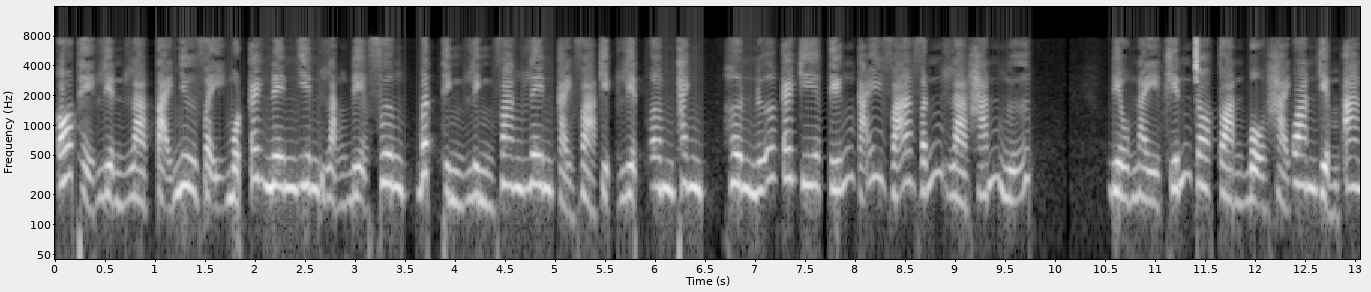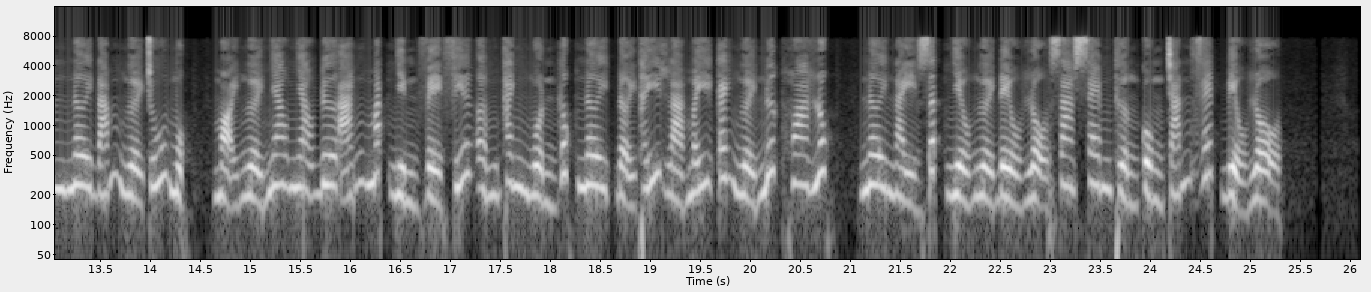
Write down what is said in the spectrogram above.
Có thể liền là tại như vậy một cách nên yên lặng địa phương, bất thình lình vang lên cải vả kịch liệt âm thanh, hơn nữa cái kia tiếng cãi vã vẫn là hán ngữ. Điều này khiến cho toàn bộ hải quan kiểm an nơi đám người chú mục, mọi người nhao nhao đưa áng mắt nhìn về phía âm thanh nguồn gốc nơi đợi thấy là mấy cái người nước hoa lúc, nơi này rất nhiều người đều lộ ra xem thường cùng chán ghét biểu lộ.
